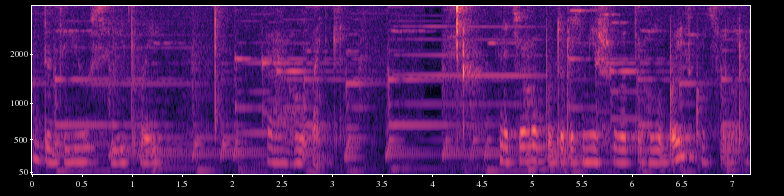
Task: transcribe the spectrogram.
додаю світлий голубенький. Для цього буду розмішувати голубий з консилером.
